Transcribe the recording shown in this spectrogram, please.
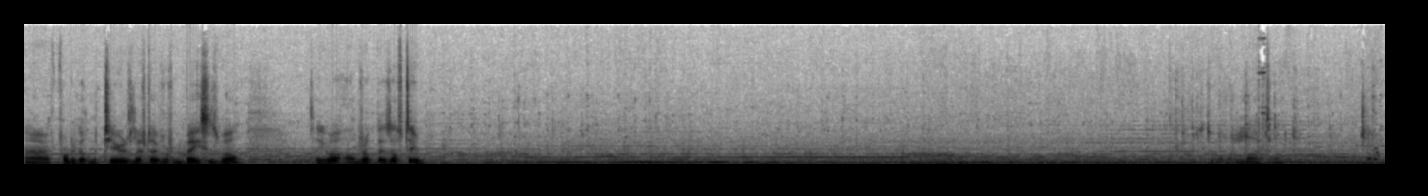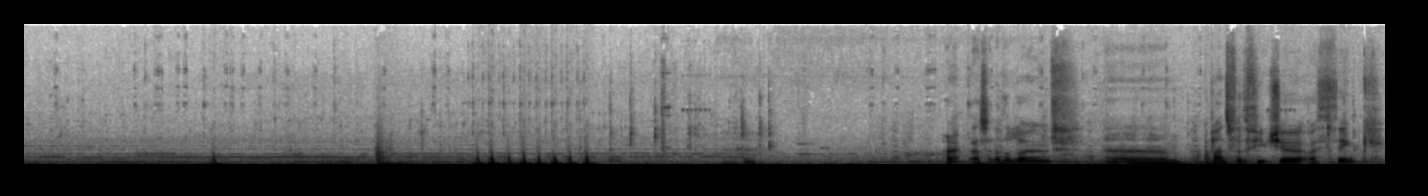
I've probably got materials left over from base as well. Tell you what, I'll drop those off too. That's another load. Um, plans for the future, I think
